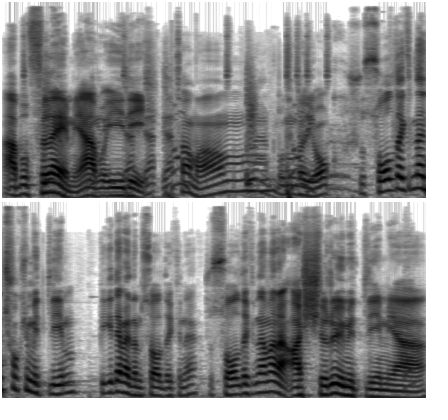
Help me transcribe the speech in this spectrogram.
Ha bu flame ya bu iyi değil. Tamam bunda yok. Şu soldakinden çok ümitliyim. Bir gidemedim soldakine. Şu soldakinden var ya aşırı ümitliyim ya.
